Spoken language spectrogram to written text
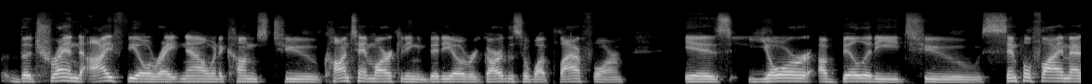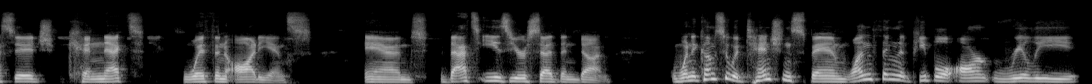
the trend I feel right now when it comes to content marketing and video, regardless of what platform, is your ability to simplify a message, connect with an audience and that's easier said than done. When it comes to attention span, one thing that people aren't really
